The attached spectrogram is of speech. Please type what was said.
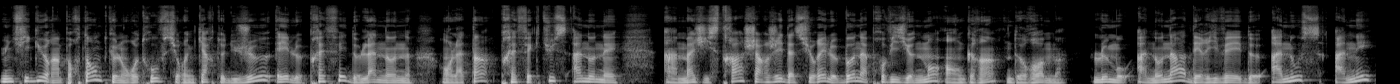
Une figure importante que l'on retrouve sur une carte du jeu est le préfet de l'Annone, en latin Prefectus Annonais, un magistrat chargé d'assurer le bon approvisionnement en grains de Rome. Le mot annona, dérivé de annus, année,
